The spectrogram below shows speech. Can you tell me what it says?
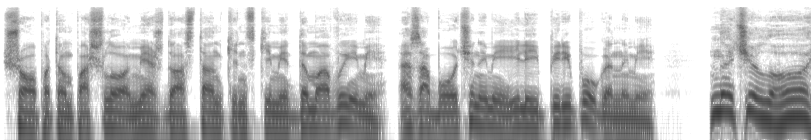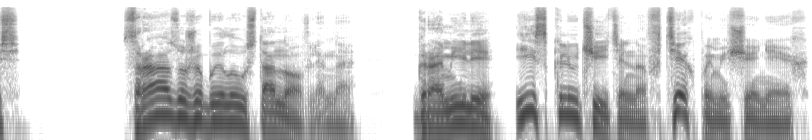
Шепотом пошло между останкинскими домовыми, озабоченными или перепуганными. «Началось!» Сразу же было установлено. Громили исключительно в тех помещениях,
